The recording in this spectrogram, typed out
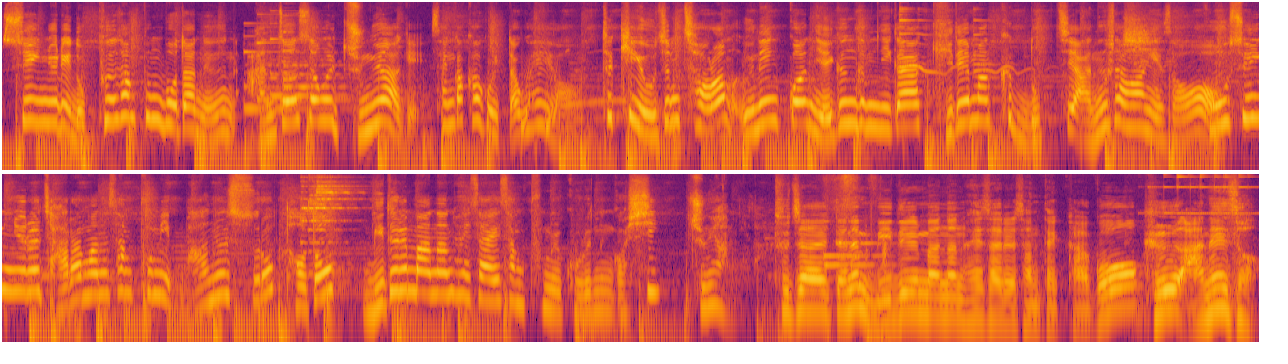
수익률이 높은 상품보다는 안전성을 중요하게 생각하고 있다고 해요. 특히 요 즘처럼 은행권 예금 금리가 기대만큼 높지 않은 상황에서 고수익률을 자랑하는 상품이 많을수록 더더욱 믿을 만한 회사의 상품을 고르는 것이 중요합니다. 투자할 때는 믿을 만한 회사를 선택하고 그 안에서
